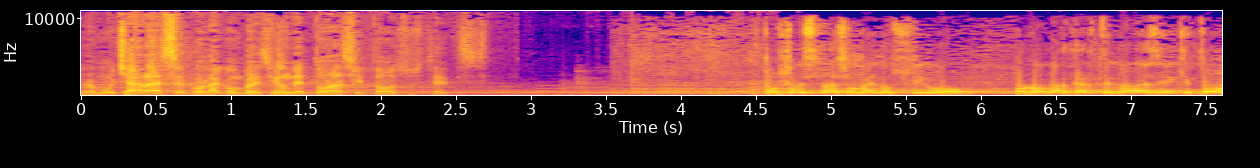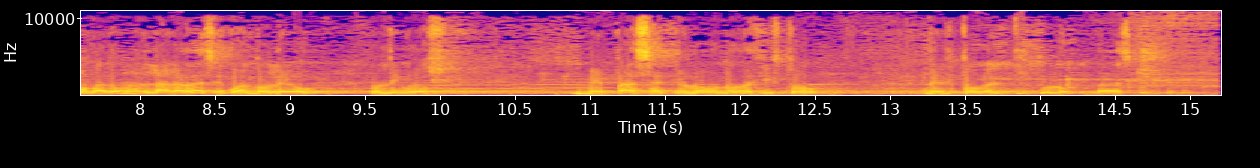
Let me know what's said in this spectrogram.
Pero muchas gracias por la comprensión de todas y todos ustedes. Pues es más o menos, digo, por no marcarte, me vas a decir que todo malo. La verdad es que cuando leo los libros me pasa que luego no registro del todo el título. La verdad es que...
